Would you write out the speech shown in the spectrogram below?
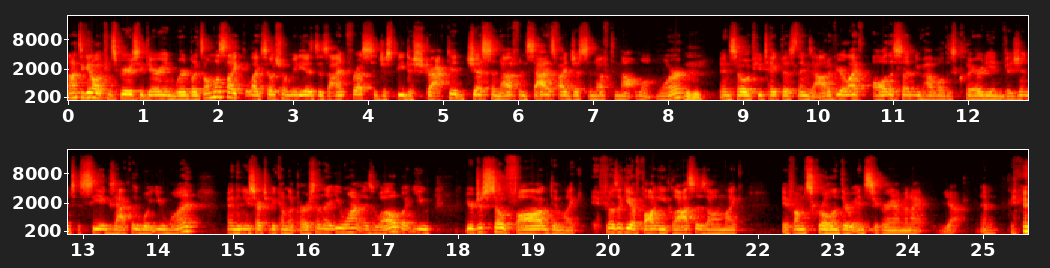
not to get all conspiracy theory and weird, but it's almost like like social media is designed for us to just be distracted just enough and satisfied just enough to not want more. Mhm. And so if you take those things out of your life, all of a sudden you have all this clarity and vision to see exactly what you want, and then you start to become the person that you want as well. But you you're just so fogged and like it feels like you have foggy glasses on. Like if I'm scrolling through Instagram and I yeah and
